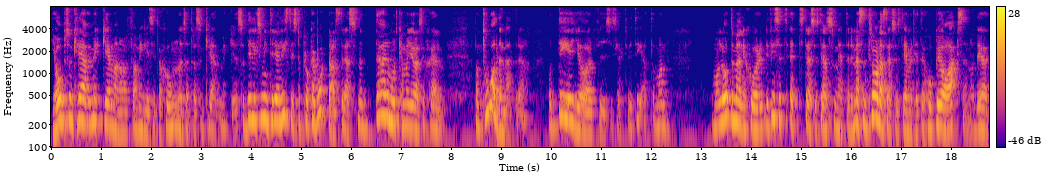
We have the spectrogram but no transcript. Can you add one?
jobb som kräver mycket, man har familjesituationer etc. som kräver mycket. Så det är liksom inte realistiskt att plocka bort all stress, men däremot kan man göra sig själv, att man tål den bättre. Och det gör fysisk aktivitet. Om man, om man låter människor... Det finns ett, ett stresssystem som heter... Det mest centrala stresssystemet heter HPA-axeln. Och det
